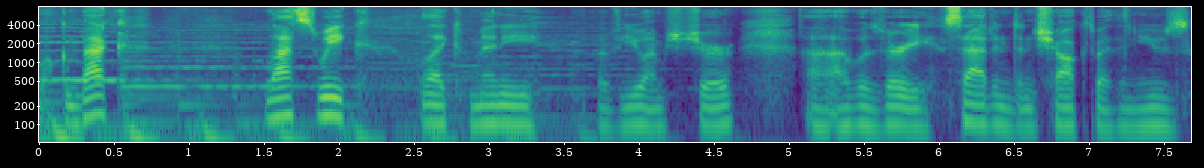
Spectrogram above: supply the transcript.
Welcome back. Last week, like many of you, I'm sure, uh, I was very saddened and shocked by the news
